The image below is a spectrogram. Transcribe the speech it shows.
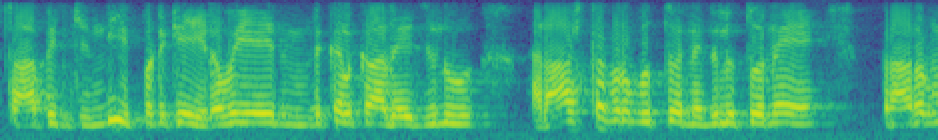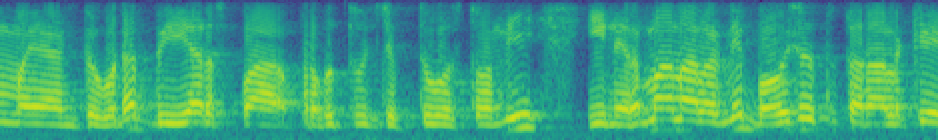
స్థాపించింది. ఇప్పటికే ఇరవై ఐదు మెడికల్ కాలేజీలు రాష్ట్ర ప్రభుత్వ నిధులతోనే ప్రారంభమయ్యాయంటూ కూడా బీఆర్ఎస్ ప్రభుత్వం చెప్తూ వస్తోంది. ఈ నిర్మాణాలన్నీ భవిష్యత్తు తరాలకే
